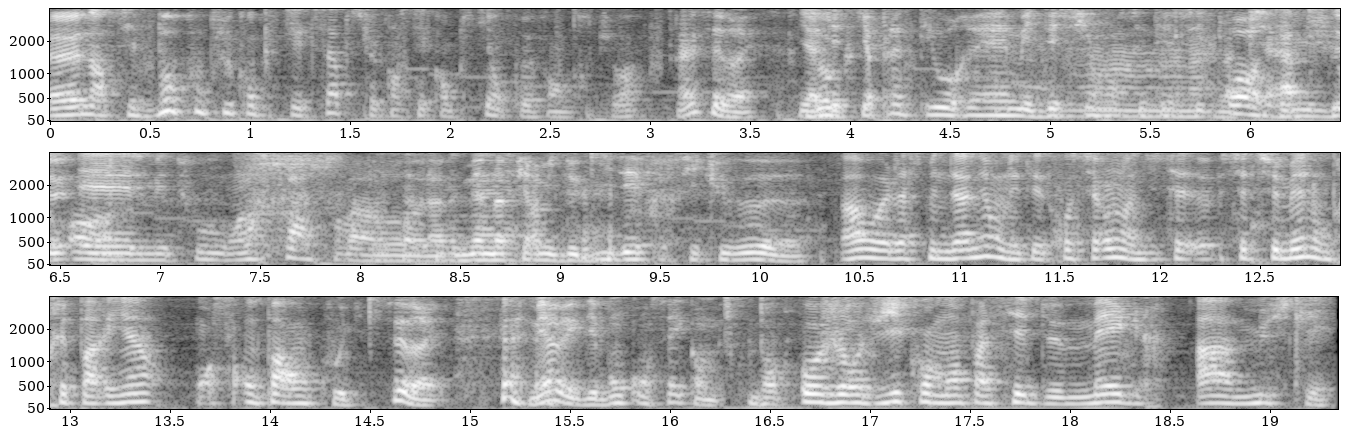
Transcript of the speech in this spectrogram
Euh, non, c'est beaucoup plus compliqué que ça parce que quand c'est compliqué, on peut vendre, tu vois. Ouais, c'est vrai. Il y, a Donc- des- il y a plein de théorèmes et des sciences, c'était c'est la oh, c'est pyramide de. Oh. Helm et tout. On la repasse, on la Ah, repasse voilà, la même la pyramide de Gizeh, frère, si tu veux. euh, Ah ouais, la semaine dernière, on était trop sérieux. On a dit cette cette semaine, on prépare rien, on, on part en couille. C'est vrai. Mais avec des bons conseils quand même. Donc aujourd'hui, comment passer de maigre à musclé?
